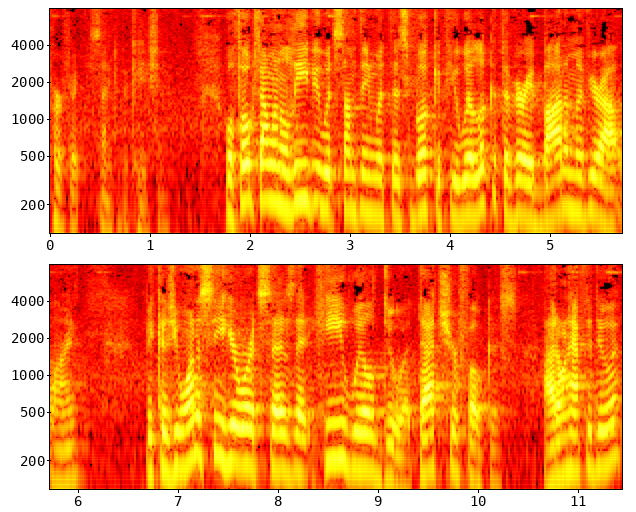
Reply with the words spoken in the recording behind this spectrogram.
perfect sanctification. Well, folks, I want to leave you with something with this book. If you will, look at the very bottom of your outline because you want to see here where it says that He will do it. That's your focus. I don't have to do it,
